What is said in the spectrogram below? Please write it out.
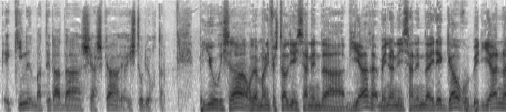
ekin batera da sehaska uh, historio hortan. Peio Risa, manifestaldia izanen da bihar, baina izanen da ere gaur berian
